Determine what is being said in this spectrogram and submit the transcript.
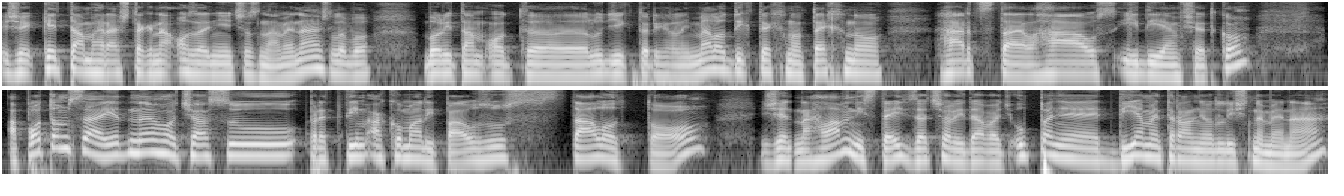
že keď tam hráš, tak naozaj niečo znamenáš, lebo boli tam od e, ľudí, ktorí hrali melodic techno, techno, hardstyle, house, EDM, všetko. A potom sa jedného času, pred tým, ako mali pauzu, stalo to, že na hlavný stage začali dávať úplne diametrálne odlišné mená,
